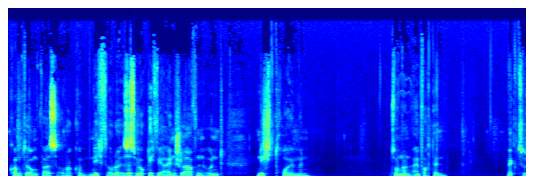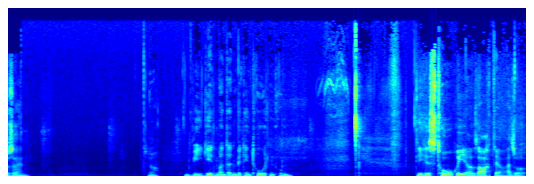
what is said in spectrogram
Kommt irgendwas oder kommt nichts oder ist es wirklich wie einschlafen und nicht träumen, sondern einfach dann weg zu sein. Ja. Wie geht man dann mit den Toten um? Die Historie sagt ja, also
